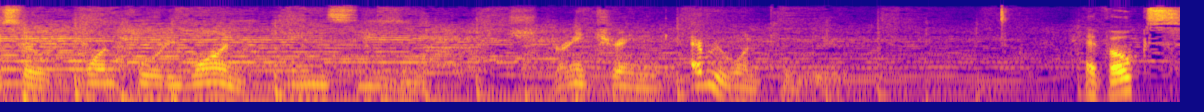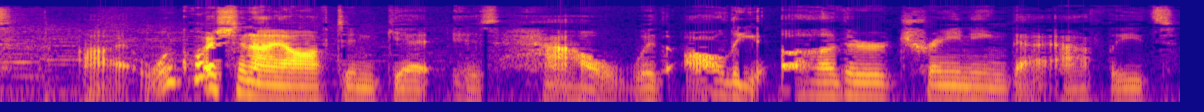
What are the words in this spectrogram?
episode 141 in season strength training everyone can do. Hey, folks. Uh, one question I often get is how, with all the other training that athletes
